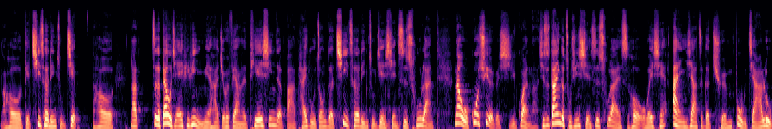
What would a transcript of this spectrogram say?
然后点汽车零组件，然后那这个标股金 A P P 里面，它就会非常的贴心的把台股中的汽车零组件显示出来。那我过去有一个习惯啊，其实当一个族群显示出来的时候，我会先按一下这个全部加入，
